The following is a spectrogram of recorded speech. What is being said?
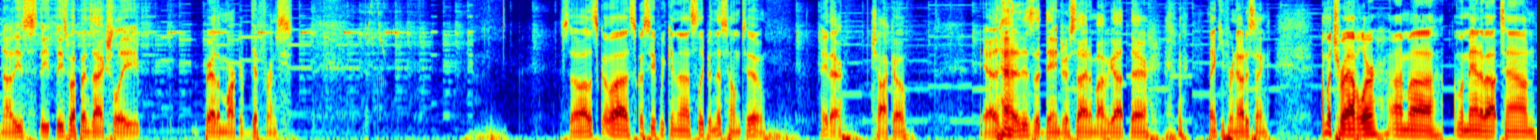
no, these, these, these weapons actually bear the mark of difference. So uh, let's go. Uh, let's go see if we can uh, sleep in this home too. Hey there, Chaco. Yeah, that is a dangerous item I've got there. Thank you for noticing. I'm a traveler. I'm uh, I'm a man about town.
